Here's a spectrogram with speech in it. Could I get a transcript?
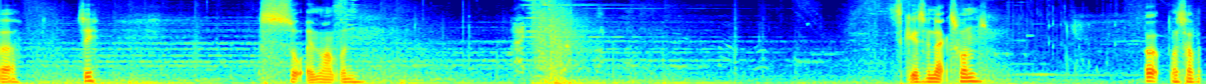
There. See? Sort him out then. Let's go to the next one. Oh, what's happened?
